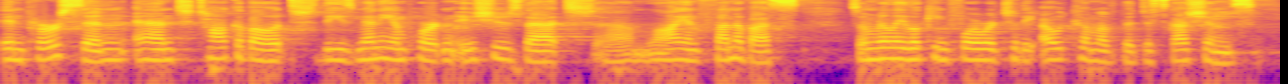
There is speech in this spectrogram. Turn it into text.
in person and talk about these many important issues that um, lie in front of us. So I'm really looking forward to the outcome of the discussions.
